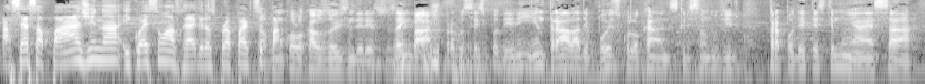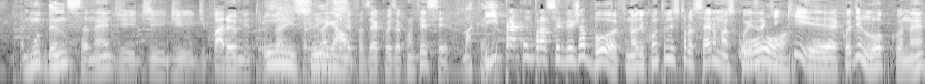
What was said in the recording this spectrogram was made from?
acessa a página e quais são as regras para Tá, participar. vamos colocar os dois endereços aí embaixo para vocês poderem entrar lá depois, colocar na descrição do vídeo para poder testemunhar essa mudança né, de, de, de, de parâmetros aí Isso, para legal. você fazer a coisa acontecer. Bacana. E para comprar cerveja boa, afinal de contas eles trouxeram umas coisas Oh. aqui que é coisa de louco, né?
